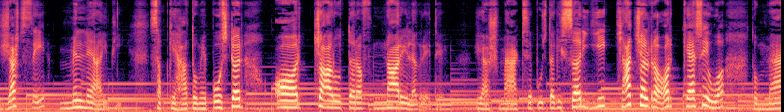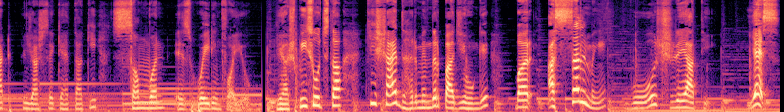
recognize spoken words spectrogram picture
यश से मिलने आई थी। सबके हाथों में पोस्टर और चारों तरफ़ नारे लग रहे थे। यश मैट से पूछता कि, सर, ये क्या चल रहा और कैसे हुआ? तो मैट यश से कहता कि someone is waiting for you Yash भी सोचता कि शायद धर्मेंद्र पाजी होंगे, पर असल में वो श्रेया थी। यस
